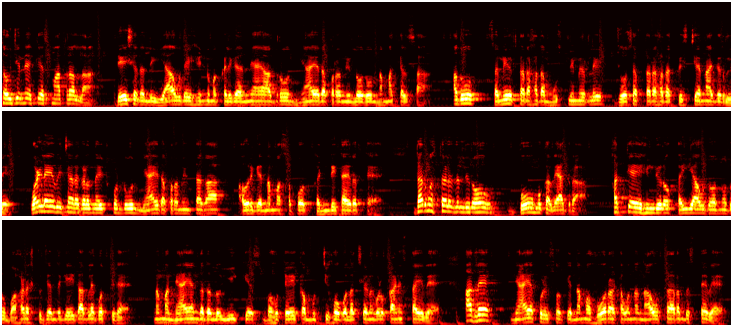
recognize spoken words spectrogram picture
ಸೌಜನ್ಯ ಕೇಸ್ ಮಾತ್ರ ಅಲ್ಲ, ದೇಶದಲ್ಲಿ ಯಾವುದೇ ಹೆಣ್ಣು ಮಕ್ಕಳಿಗೆ ಅನ್ಯಾಯ ಆದರೂ ನ್ಯಾಯದ ಪರ ನಿಲ್ಲೋದು ನಮ್ಮ ಕೆಲಸ. ಅದು ಸಮೀರ್ ತರಹದ ಮುಸ್ಲಿಂ ಇರಲಿ, ಜೋಸೆಫ್ ತರಹದ ಕ್ರಿಶ್ಚಿಯನ್ ಆಗಿರಲಿ, ಒಳ್ಳೆಯ ವಿಚಾರಗಳನ್ನು ಇಟ್ಕೊಂಡು ನ್ಯಾಯದ ಪರ ನಿಂತಾಗ ಅವರಿಗೆ ನಮ್ಮ ಸಪೋರ್ಟ್ ಖಂಡಿತ ಇರುತ್ತೆ. ಧರ್ಮಸ್ಥಳದಲ್ಲಿರೋ ಗೋಮುಖ ವ್ಯಾಘ್ರ ಹತ್ಯೆಯ ಹಿಂದಿರೋ ಕೈ ಯಾವುದು ಅನ್ನೋದು ಬಹಳಷ್ಟು ಜನರಿಗೆ ಈಗಾಗಲೇ ಗೊತ್ತಿದೆ. ನಮ್ಮ ನ್ಯಾಯಾಂಗದಲ್ಲೂ ಈ ಕೇಸ್ ಬಹುತೇಕ ಮುಚ್ಚಿ ಹೋಗೋ ಲಕ್ಷಣಗಳು ಕಾಣಿಸ್ತಾ ಇವೆ. ಆದರೆ ನ್ಯಾಯ ಕೊಡಿಸೋಕೆ ನಮ್ಮ ಹೋರಾಟವನ್ನು ನಾವು ಪ್ರಾರಂಭಿಸ್ತೇವೆ.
